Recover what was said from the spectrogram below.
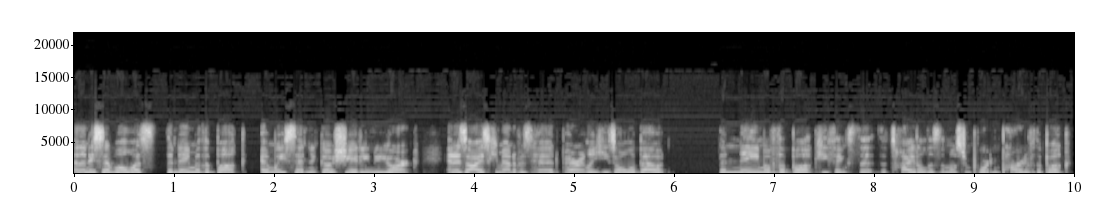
And then he said, Well, what's the name of the book? And we said, Negotiating New York. And his eyes came out of his head. Apparently, he's all about the name of the book. He thinks that the title is the most important part of the book.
